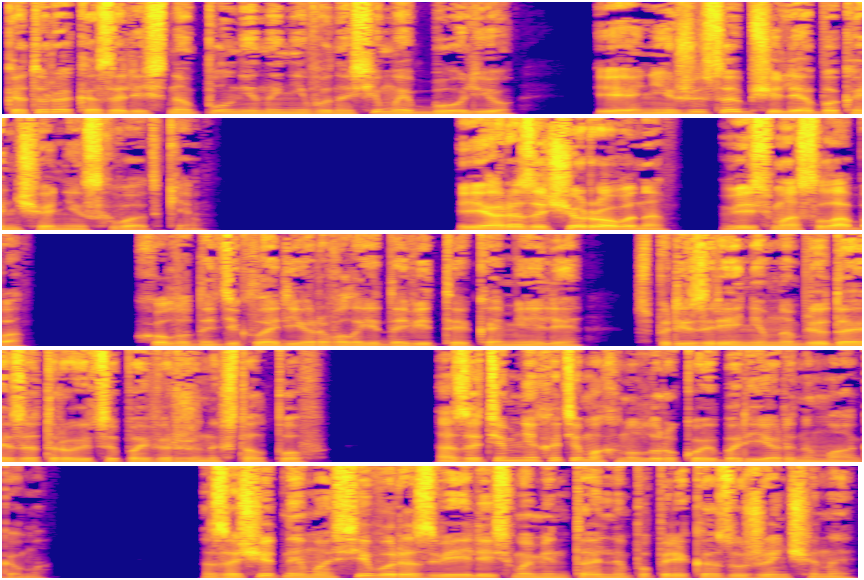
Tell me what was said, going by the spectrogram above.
которые оказались наполнены невыносимой болью, и они же сообщили об окончании схватки. «Я разочарована, весьма слабо», — холодно декларировала ядовитая камелия, с презрением наблюдая за троицей поверженных столпов, а затем нехотя махнула рукой барьерным магом. Защитные массивы развеялись моментально по приказу женщины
